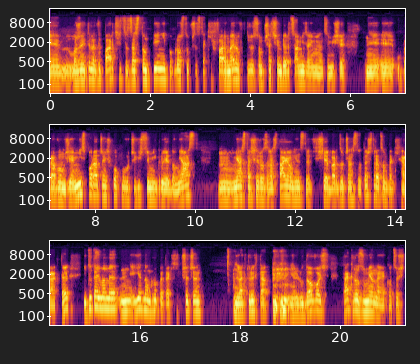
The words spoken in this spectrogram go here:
e, może nie tyle wyparci, co zastąpieni po prostu przez takich farmerów, którzy są przedsiębiorcami zajmującymi się uprawą ziemi. Spora część chłopów oczywiście migruje do miast, mm, miasta się rozrastają, więc te wsie bardzo często też tracą taki charakter. I tutaj mamy mm, jedną grupę takich przyczyn, dla których ta ludowość, tak rozumiana jako coś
